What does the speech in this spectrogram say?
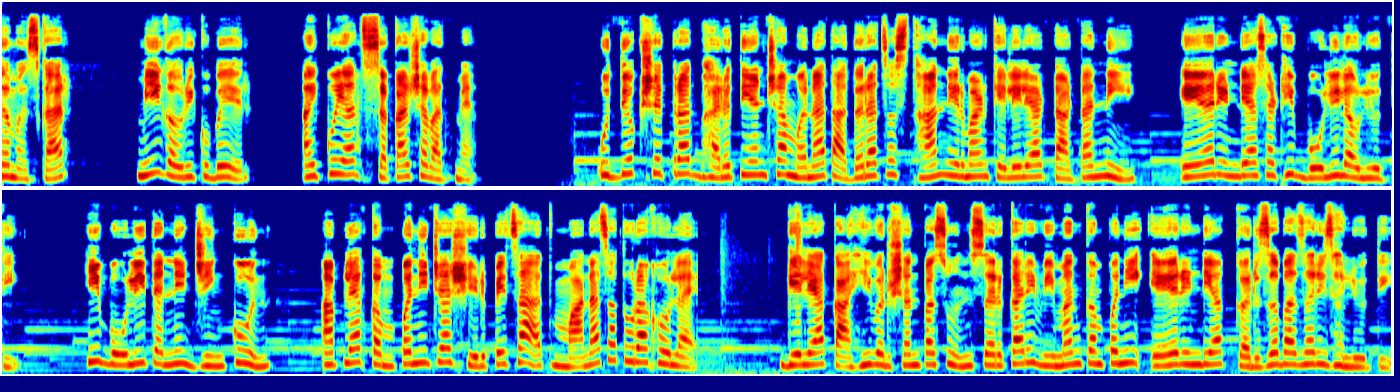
नमस्कार. मी गौरी कुबेर. ऐकूयात सकाळच्या बातम्या. उद्योग क्षेत्रात भारतीयांच्या मनात आदराचं स्थान निर्माण केलेल्या टाटांनी एअर इंडियासाठी बोली लावली होती. ही बोली त्यांनी जिंकून आपल्या कंपनीच्या शिरपेचात मानाचा तुरा खोवलाय. गेल्या काही वर्षांपासून सरकारी विमान कंपनी एअर इंडिया कर्जबाजारी झाली होती.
